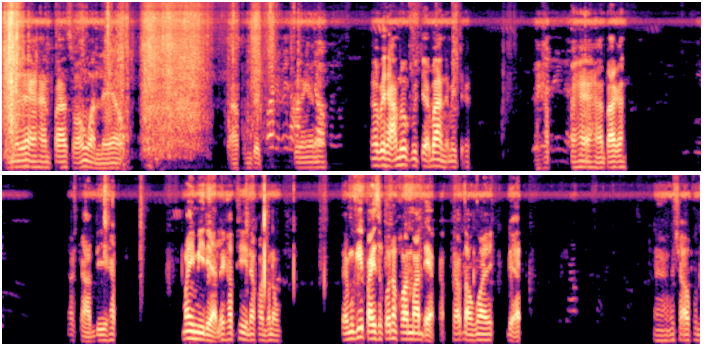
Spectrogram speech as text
ผมไม่ได้ให้อาหารปลาสองวันแล้วปลาผมจะเป็นยังไงเนาะเออไปถามลูกกุญแจบ้านเนี่ยไม่เจอไปครับ ไปให้อาหารปลากัน อากาศดีครับ ไม่มีแดดเลยครับที่นครพนม แต่เมื่อกี้ไปสกลนครมาแดดครับแถวเต่างอยแดดอ่าเมื่อเช้าฝน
